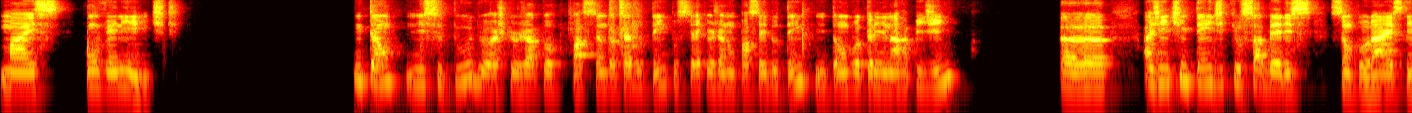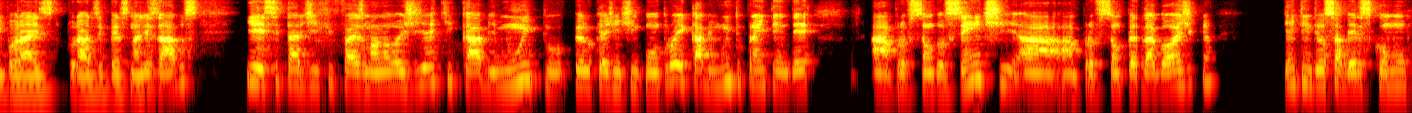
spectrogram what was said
mais conveniente. Então, nisso tudo, eu acho que eu já estou passando até do tempo, se é que eu já não passei do tempo, então vou terminar rapidinho. Uh, a gente entende que os saberes são plurais, temporais, estruturados e personalizados, e esse Tardif faz uma analogia que cabe muito pelo que a gente encontrou e cabe muito para entender a profissão docente, a, a profissão pedagógica, é entender os saberes como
